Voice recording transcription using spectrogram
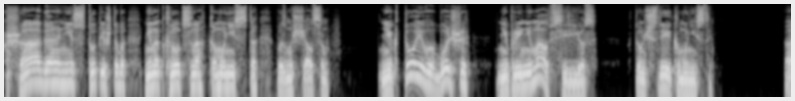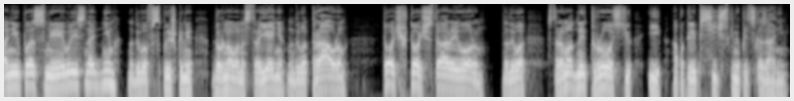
Шага не ступишь, чтобы не наткнуться на коммуниста, — возмущался он. Никто его больше не принимал всерьез, в том числе и коммунисты. Они посмеивались над ним, над его вспышками дурного настроения, над его трауром, точь-в-точь точь старый ворон, над его старомодной тростью и апокалипсическими предсказаниями.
